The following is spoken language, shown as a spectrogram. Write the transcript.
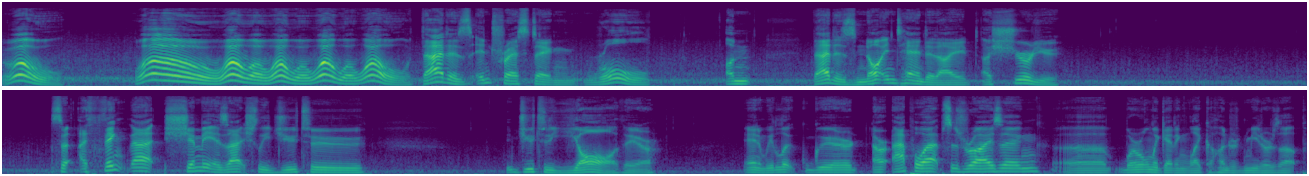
Whoa! Whoa! Whoa, whoa, whoa, whoa, whoa, whoa, whoa! That is interesting. Roll. Un that is not intended, I assure you. So I think that shimmy is actually due to due to the yaw there. And we look, we're, our apoapse is rising. Uh, we're only getting like 100 meters up.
